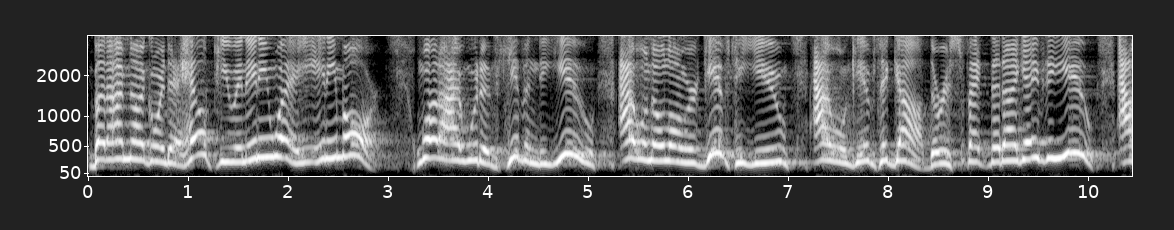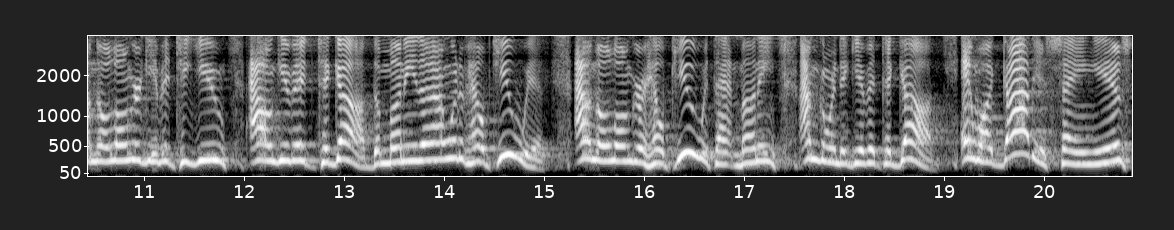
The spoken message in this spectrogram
but I'm not going to help you in any way anymore. What I would have given to you, I will no longer give to you, I will give to God. The respect that I gave to you, I'll no longer give it to you, I'll give it to God. The money that I would have helped you with, I'll no longer help you with that money, I'm going to give it to God. And what God is saying is,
